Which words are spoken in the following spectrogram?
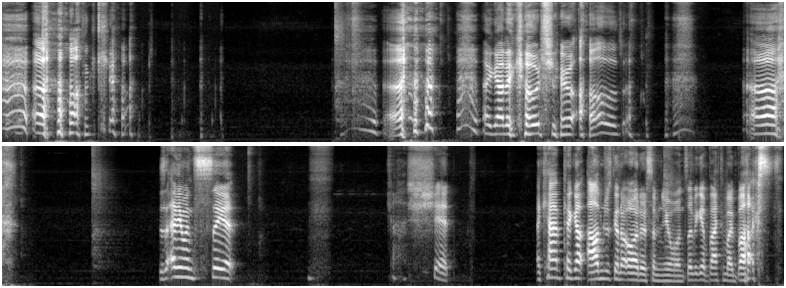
oh, God. Uh, I gotta go through all of them. Uh, does anyone see it? Oh, shit. I can't pick up. I'm just gonna order some new ones. Let me get back to my box.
